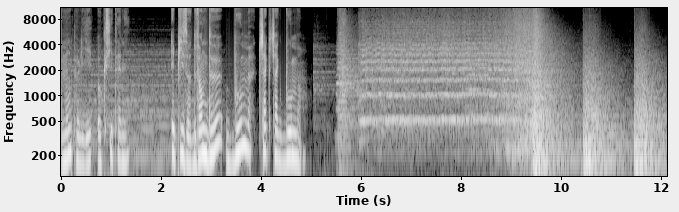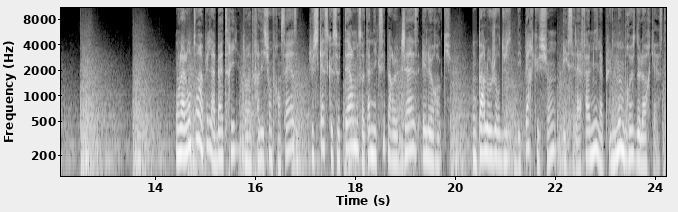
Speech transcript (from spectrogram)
Montpellier, Occitanie. Épisode 22, Boum, Tchac Tchac Boum. On l'a longtemps appelé la batterie dans la tradition française, jusqu'à ce que ce terme soit annexé par le jazz et le rock. On parle aujourd'hui des percussions et c'est la famille la plus nombreuse de l'orchestre.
